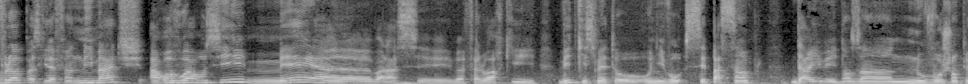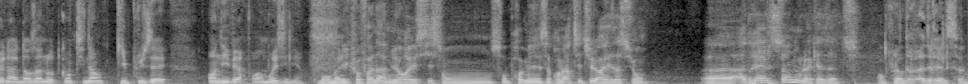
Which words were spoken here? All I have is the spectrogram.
flop parce qu'il a fait un demi match à revoir aussi, mais euh, voilà, c'est il va falloir qu'il vite qu'il se mette au, au niveau. C'est pas simple d'arriver dans un nouveau championnat, dans un autre continent, qui plus est, en hiver pour un Brésilien. Bon, Malik Fofana a mieux réussi son, son premier, sa première titularisation. Euh, Adrielson ou Lacazette en flop Adrielson.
